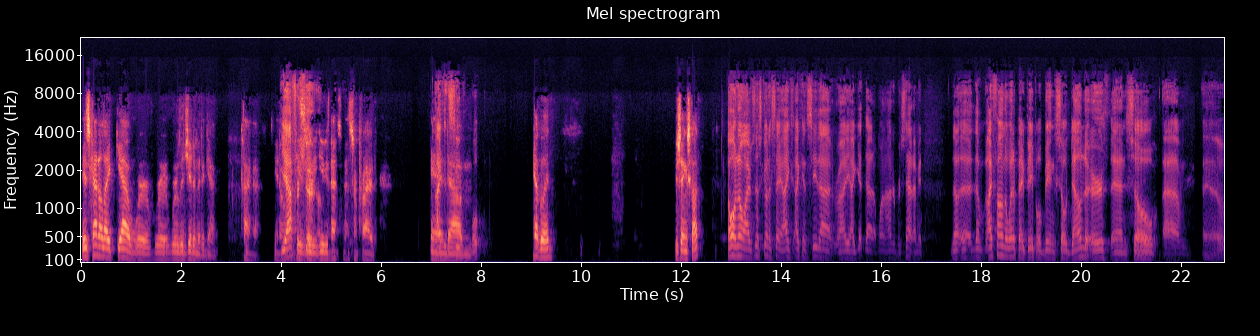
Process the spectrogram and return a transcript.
is kind of like, yeah, we're we're we're legitimate again, kind of. You know, yeah, for sure. You, you, that that's her pride. And um, well, yeah, go ahead. You're saying Scott? Oh no, I was just going to say I, I can see that, Roddy. I get that 100. percent I mean, the, uh, the, I found the Winnipeg people being so down to earth and so um, uh,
